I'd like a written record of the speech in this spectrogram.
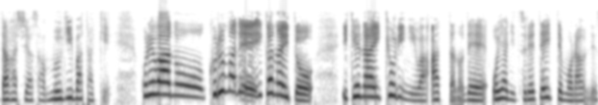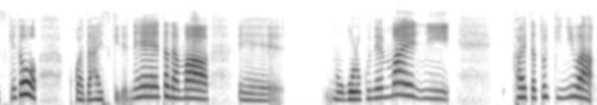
駄菓子屋さん、麦畑。これはあの、車で行かないといけない距離にはあったので、親に連れて行ってもらうんですけど、ここは大好きでね。ただまあ、えー、もう5、6年前に帰った時には、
